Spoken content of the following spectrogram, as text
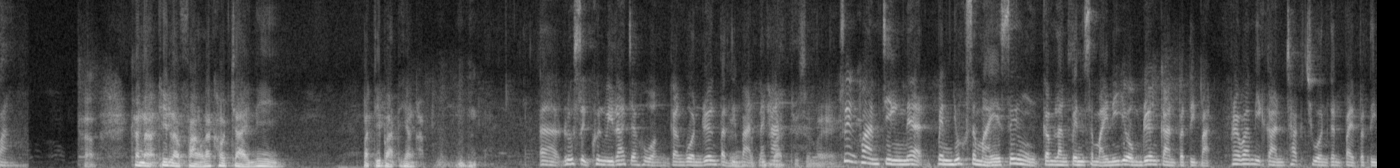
ฟัง ครับ ขณะที่เราฟังและเข้าใจนี่ ปฏิบัติหรือยังครับอ่ารู้สึกคุณวีระจะห่วงกังวลเรื่องปฏิบัตินะคะปฏิบัติอยู่เสมอซึ่งความจริงเนี่ยเป็นยุคสมัยซึ่งกำลังเป็นสมัยนิยมเรื่องการปฏิบัติ เพราะว่ามีการชักชวนกันไปปฏิ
